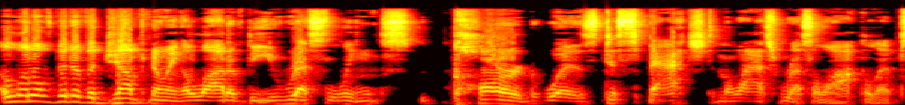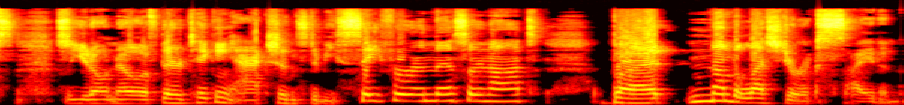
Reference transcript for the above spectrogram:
a little bit of a jump, knowing a lot of the wrestling's card was dispatched in the last Wrestleocalypse. So you don't know if they're taking actions to be safer in this or not, but nonetheless, you're excited.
